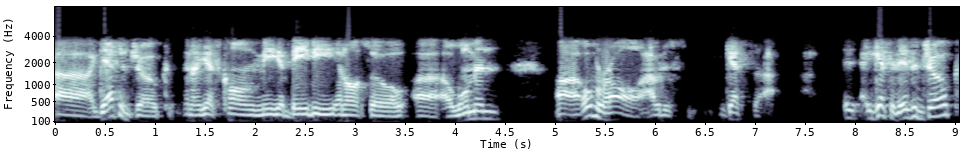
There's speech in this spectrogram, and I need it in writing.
uh, I guess a joke, and I guess calling me a baby and also uh, a woman. Uh, overall, I would just guess uh, I guess it is a joke,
